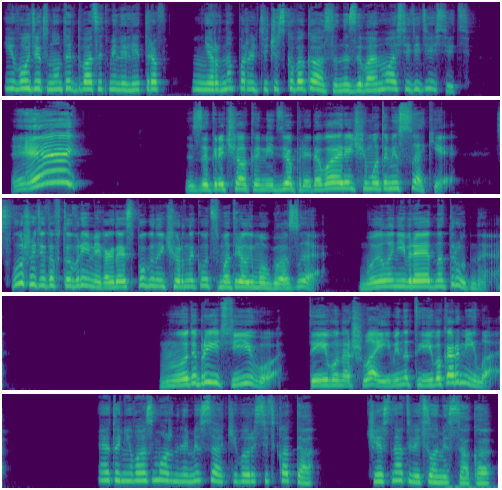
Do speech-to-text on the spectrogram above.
и вводят внутрь 20 мл нервно-паралитического газа, называемого CD-10. Эй! Закричал Камедзё, прерывая речь Мото Мисаки. Слушать это в то время, когда испуганный черный кот смотрел ему в глаза, было невероятно трудно. Вот и приюти его. Ты его нашла, именно ты его кормила. Это невозможно для Мисаки вырастить кота, честно ответила Мисака.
